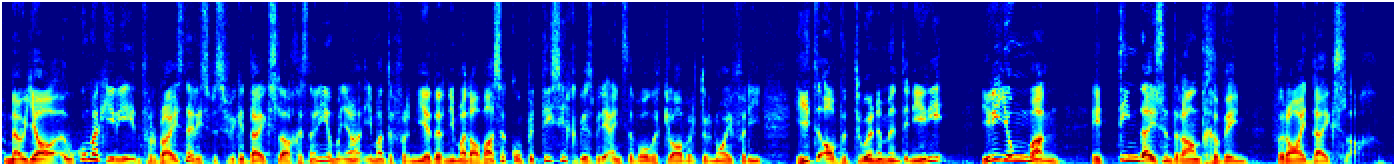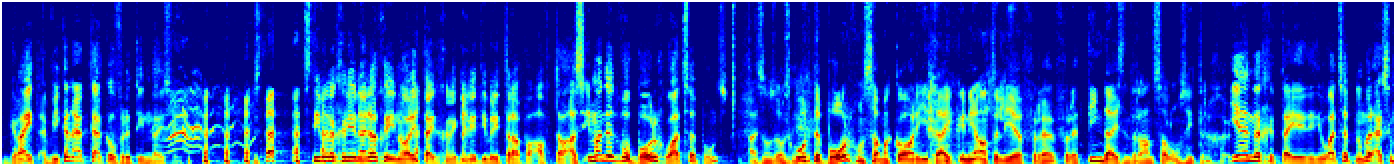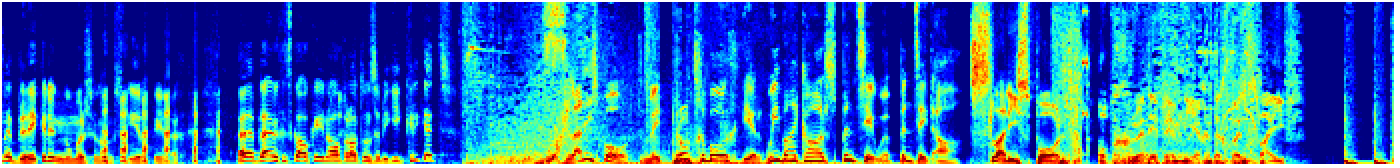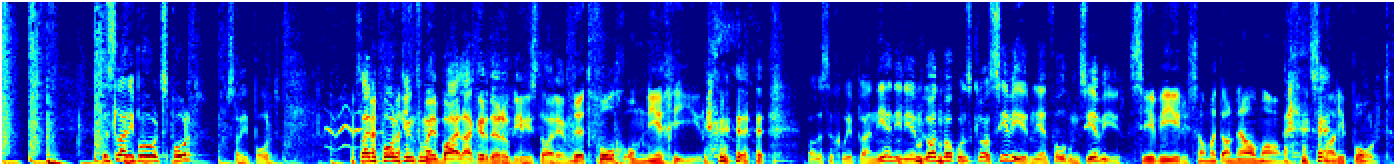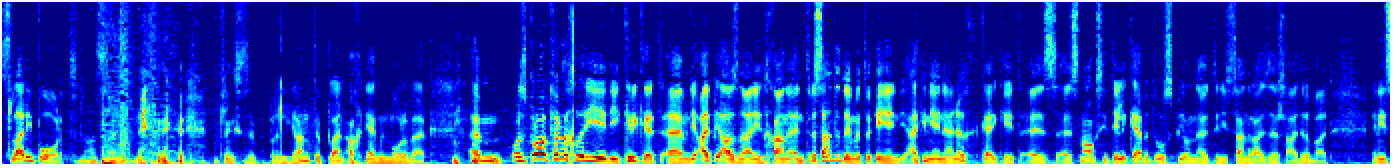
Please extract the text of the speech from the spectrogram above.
nou ja, hoekom ek hierdie verwys na die spesifieke duikslag is nou nie om iemand te verneder nie, maar daar was 'n kompetisie gewees by die Einste Wilderklawer toernooi vir die Heat of the Tournament en hierdie hierdie jong man het R10000 gewen vir daai duikslag. Great. Wie kan ek tackle vir 10000? Steven, ek gaan jou nou-nou gee na die tyd gaan ek net hier by die trappe aftel. As iemand dit wil borg, WhatsApp ons. As ons ons korte borg, ons sal mekaar hier duik in die ateljee vir 'n vir 'n 10000 rand sal ons nie terughou. Enige tyd, die WhatsApp nommer, ek sal my rekeningnommer so lank stuur op die lig. Uh, bly ingeskakel hier na praat ons 'n bietjie cricket. Sluddy Sport met trots geborg deur webycars.co.za. Sluddy Sport op Groot FM 90.5. Dis Sluddy Sport sport, Sluddy Sport. Sluddy Sport klink vir my baie lekkerder op hierdie stadium. Dit volg om 9 uur. Wel is 'n goeie plan. Nee nee nee, laat maak ons klaar 7 uur. Nee, volg om 7 uur. 7 uur saam met Anelma. Sluddy Port. Sluddy Port. Ons sien. Dit klink soos 'n briljante plan. Ag nee, ek moet môre werk. Ehm um, ons praat vinnig oor die die cricket. Ehm um, die IPL is nou in gang. 'n Interessante ding wat ek en jy ek en jy nou-nou gekyk het is is snaaks die Delhi Capitals speel nou teen die Sunrisers Hyderabad. En die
